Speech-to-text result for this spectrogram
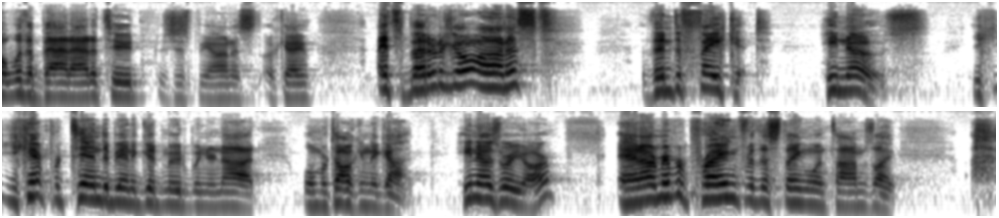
but with a bad attitude. Let's just be honest, okay? It's better to go honest than to fake it. He knows. You, you can't pretend to be in a good mood when you're not, when we're talking to God. He knows where you are. And I remember praying for this thing one time. I was like, ah,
